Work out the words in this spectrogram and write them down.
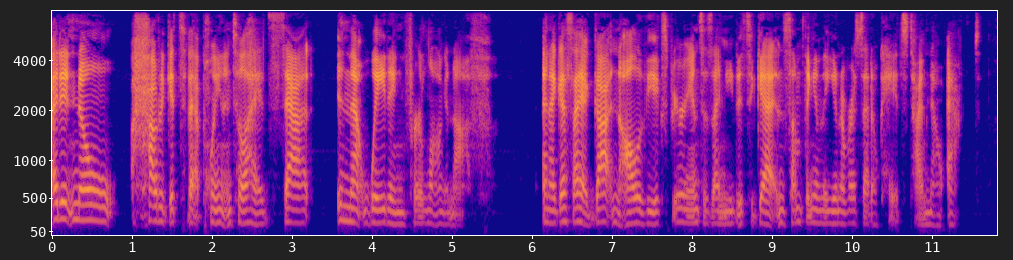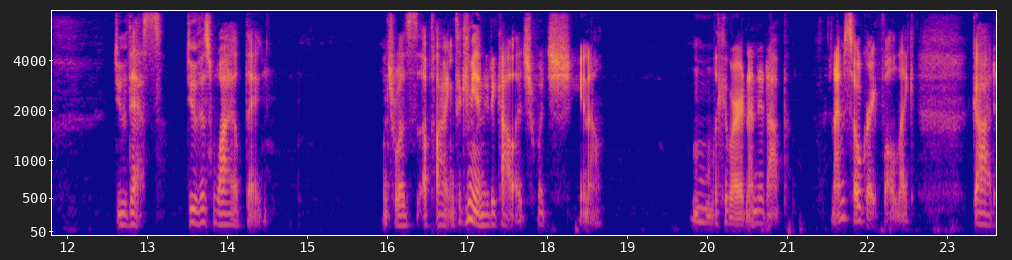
I didn't know how to get to that point until I had sat in that waiting for long enough. And I guess I had gotten all of the experiences I needed to get, and something in the universe said, okay, it's time now, act. Do this. Do this wild thing which was applying to community college, which, you know, mm, look at where it ended up. And I'm so grateful. Like, God,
